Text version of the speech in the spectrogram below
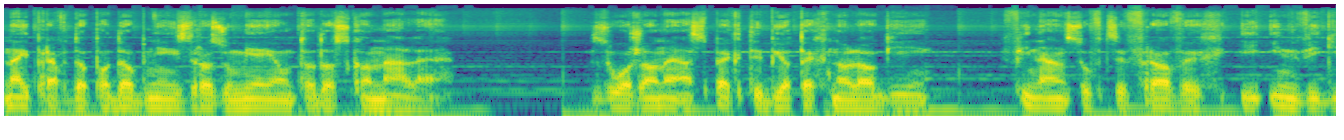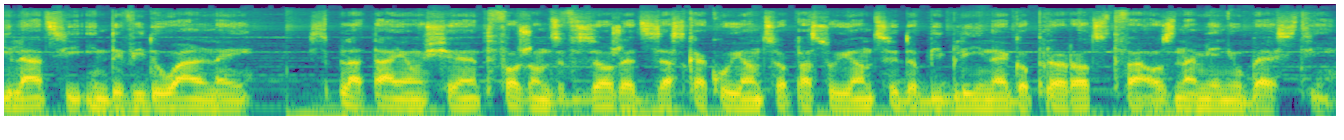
najprawdopodobniej zrozumieją to doskonale. Złożone aspekty biotechnologii, finansów cyfrowych i inwigilacji indywidualnej splatają się, tworząc wzorzec zaskakująco pasujący do biblijnego proroctwa o znamieniu bestii.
